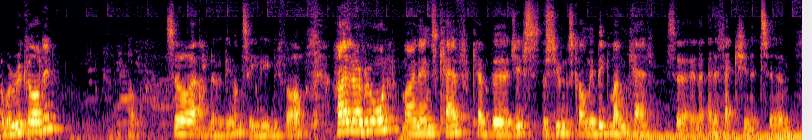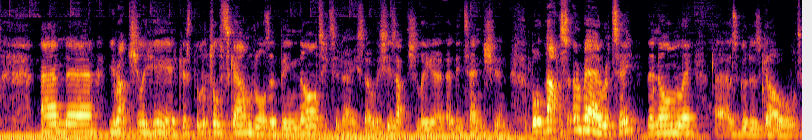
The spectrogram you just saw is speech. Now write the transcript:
Are we recording? Oh, so uh, I've never been on TV before. Hi there everyone, my name's Kev, Kev Burgess. The students call me Big Man Kev, it's a, an, an affectionate term. And uh, you're actually here because the little scoundrels have been naughty today, so this is actually a, a detention. But that's a rarity, they're normally uh, as good as gold.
